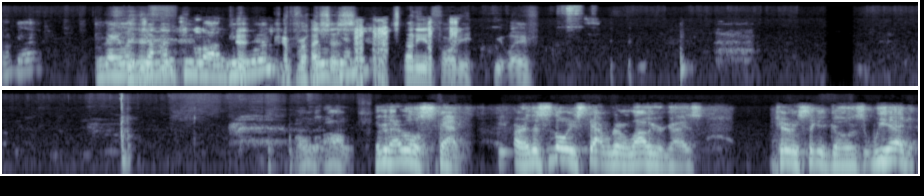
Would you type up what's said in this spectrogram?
Okay. Congratulate John to uh, newborn. Brush says Little Kenny. sunny and 40 heat wave. Oh wow! Look at that little stat. All right, this is the only stat we're going to allow here, guys. Karen Sickett goes. We had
